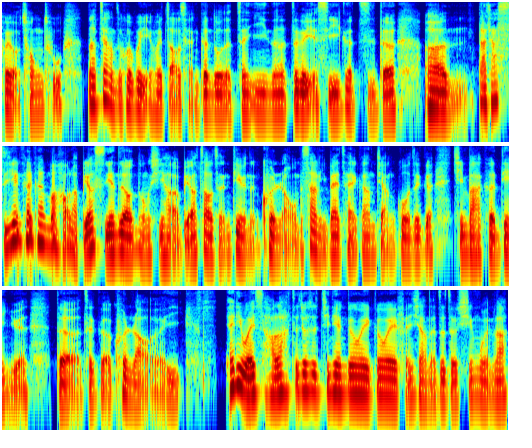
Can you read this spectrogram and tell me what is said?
会有冲突，那这样子会不会也会造成更多的争议呢？这个也是一个值得嗯、呃、大家实验看看嘛。好了，不要实验这种东西，好了，不要造成店员的困扰。我们上礼。礼拜才刚讲过这个星巴克店员的这个困扰而已。Anyways，好了，这就是今天各位各位分享的这则新闻啦。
